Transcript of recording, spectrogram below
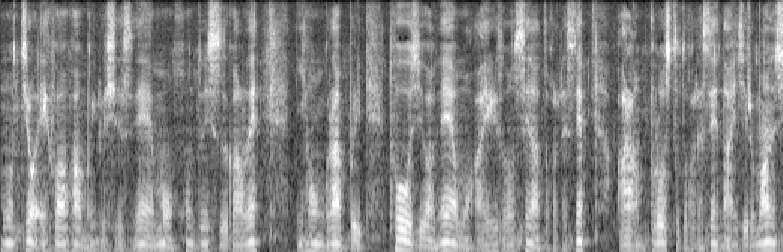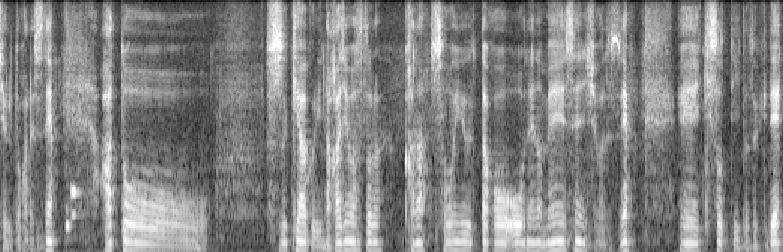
もちろん F1 ファンもいるしですね、もう本当に鈴鹿のね、日本グランプリ、当時はね、もうアイルドン・セナとかですね、アラン・プロストとかですね、ナイジェル・マンシェルとかですね、あと、鈴木あぐり、中島悟かな、そういったこう、往年の名選手はですね、えー、競っていた時で、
